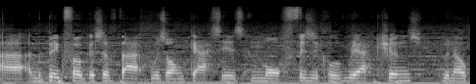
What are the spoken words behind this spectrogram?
uh, and the big focus of that was on gases and more physical reactions. We're now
